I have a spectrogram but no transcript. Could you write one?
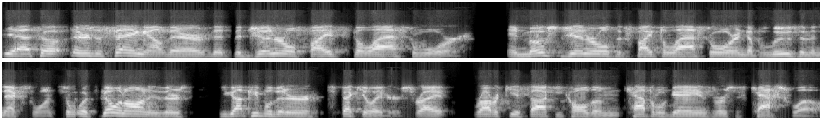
yeah. So there's a saying out there that the general fights the last war, and most generals that fight the last war end up losing the next one. So what's going on is there's you got people that are speculators, right? Robert Kiyosaki called them capital gains versus cash flow.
